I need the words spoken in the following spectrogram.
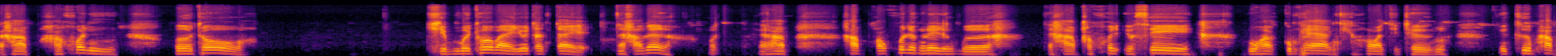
นะครับขอบคุณเบอร์โทร ขิมมือทั่วไปอยู่ทันใจนะครับเด้อนะครับ ครับขอบคุณเรื่องเล่เรื่องเบอร์นะครับขอบคุณเอลซี่บูหักกุมแพงที่ฮอดจิถึง นี่คือภาพ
